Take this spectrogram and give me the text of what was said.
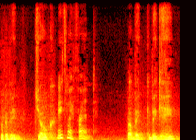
like a big joke? Nate's my friend. A big, a big game?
